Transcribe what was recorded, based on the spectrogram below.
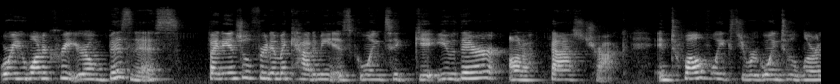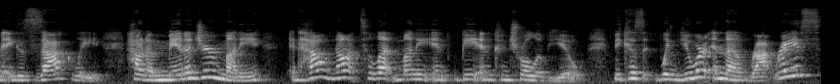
or you want to create your own business, Financial Freedom Academy is going to get you there on a fast track. In 12 weeks, you are going to learn exactly how to manage your money and how not to let money in, be in control of you. Because when you are in the rat race,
